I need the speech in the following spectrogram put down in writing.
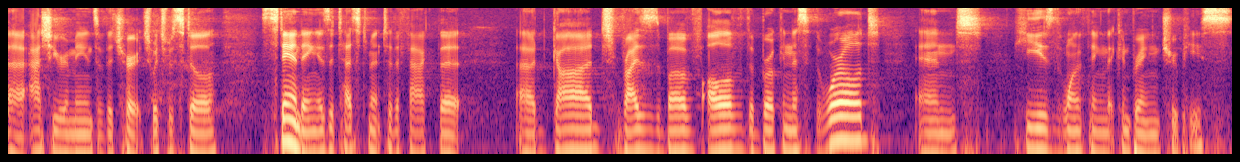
uh, ashy remains of the church, which was still standing as a testament to the fact that uh, God rises above all of the brokenness of the world, and He is the one thing that can bring true peace.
